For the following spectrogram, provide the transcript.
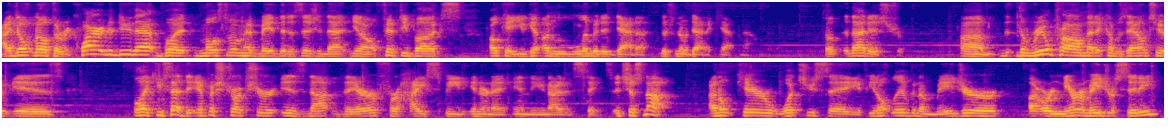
right. I don't know if they're required to do that, but most of them have made the decision that you know, fifty bucks, okay, you get unlimited data. There's no data cap now, so that is true. Um, the, the real problem that it comes down to is, like you said, the infrastructure is not there for high speed internet in the United States. It's just not I don't care what you say. If you don't live in a major uh, or near a major city,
